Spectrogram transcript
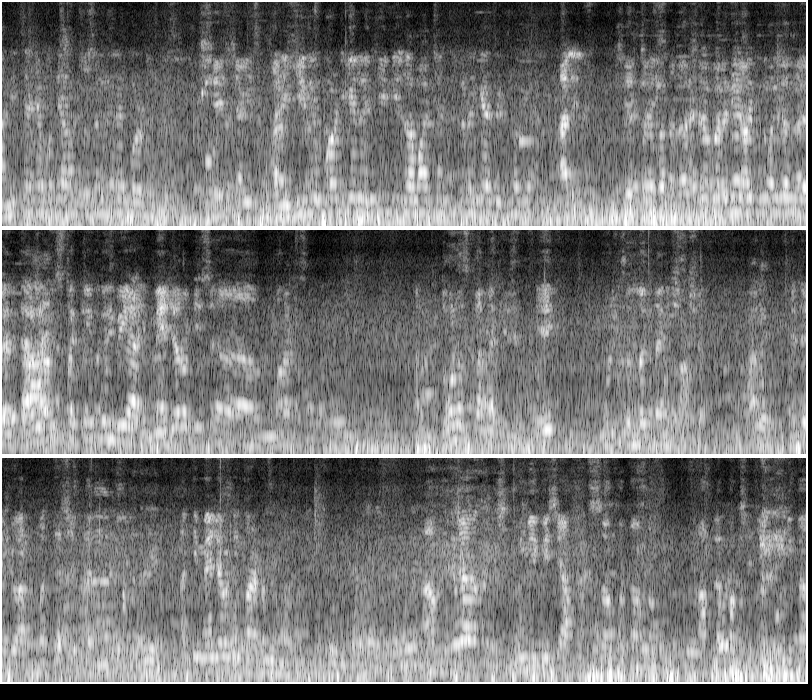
आणि त्याच्यामध्ये आमचं सगळं रेकॉर्ड होते. शेहेचाळीस आणि जी रिपोर्ट गेले ती निजामाच्या तिकडे गॅझेटमध्ये आले नाही शेहेचाळीस हजार शेतकऱ्यांच्या आत्महत्या झाल्या. चाळीस टक्के कुणबी आहे. मेजॉरिटी मराठा समाज दोनच करण्यात येते एक मुलीचं लग्न आणि शिक्षण. त्याच्याशिवाय आत्महत्या शेतकऱ्यांनी केली. आणि ती मेजॉरिटी मराठा समाज आमच्या भूमिकेशी आपण सहमत असून आपल्या पक्षाची भूमिका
